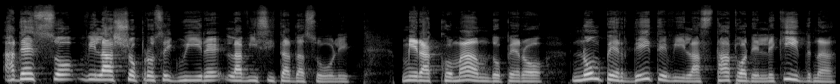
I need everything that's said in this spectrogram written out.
Adesso vi lascio proseguire la visita da soli. Mi raccomando però, non perdetevi la statua dell'Echidna,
